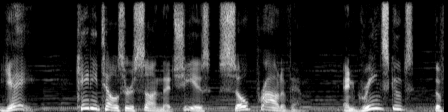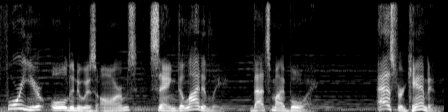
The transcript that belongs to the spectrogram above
Yay! Katie tells her son that she is so proud of him, and Green scoops the four-year-old into his arms, saying delightedly, That's my boy. As for Camden,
